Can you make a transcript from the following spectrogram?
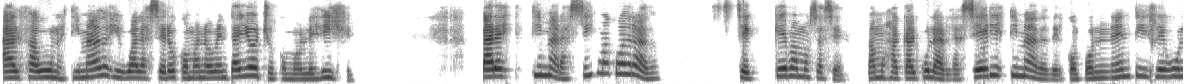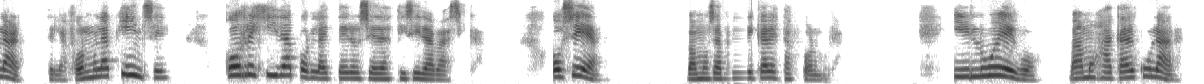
alfa 1 estimado es igual a 0,98, como les dije. Para estimar a sigma cuadrado, ¿qué vamos a hacer? Vamos a calcular la serie estimada del componente irregular de la fórmula 15 corregida por la heterocedasticidad básica. O sea, vamos a aplicar esta fórmula. Y luego vamos a calcular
